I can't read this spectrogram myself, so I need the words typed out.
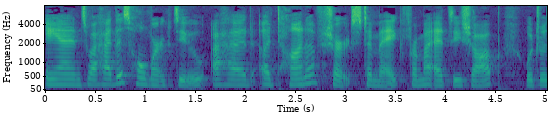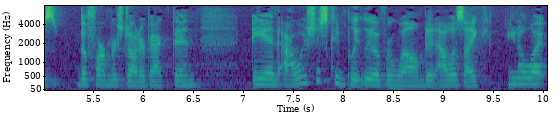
And so I had this homework due. I had a ton of shirts to make from my Etsy shop, which was the farmer's daughter back then. And I was just completely overwhelmed. And I was like, you know what?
